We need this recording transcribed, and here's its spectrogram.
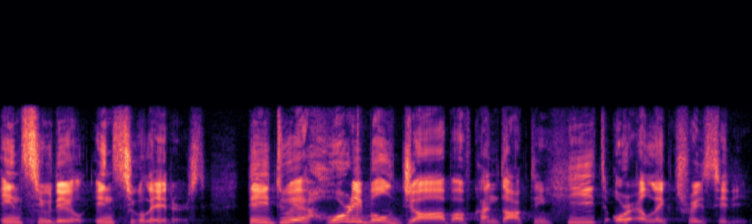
insulators. They do a horrible job of conducting heat or electricity.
